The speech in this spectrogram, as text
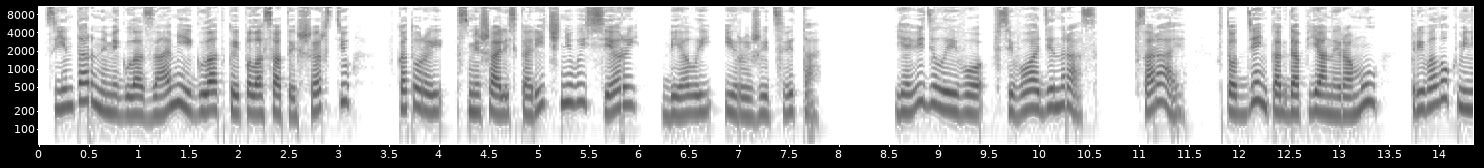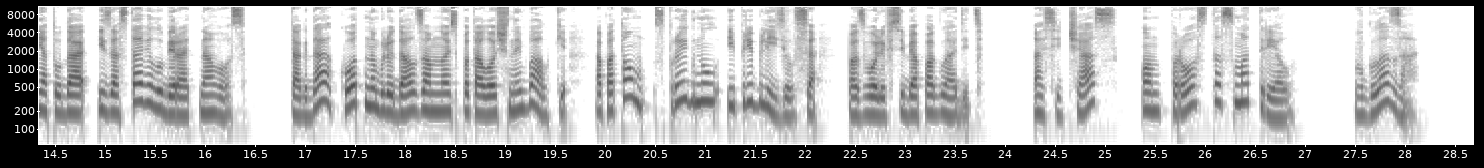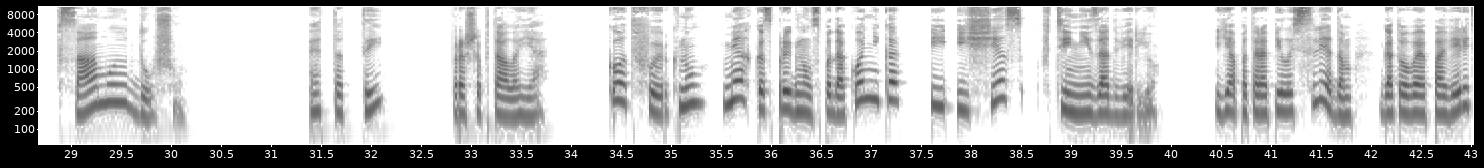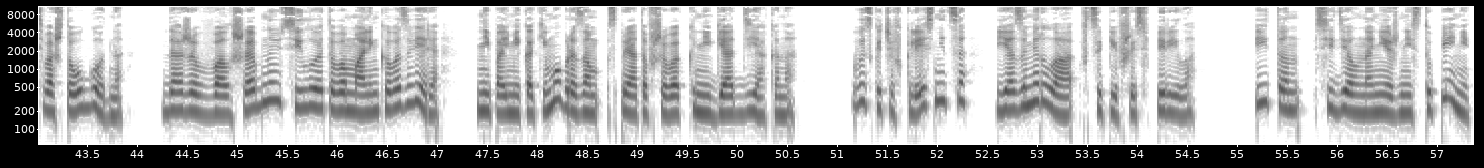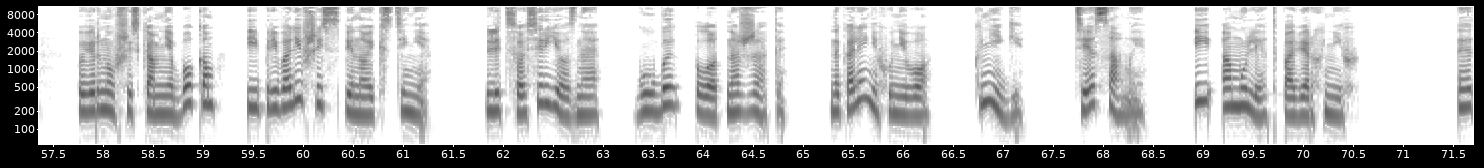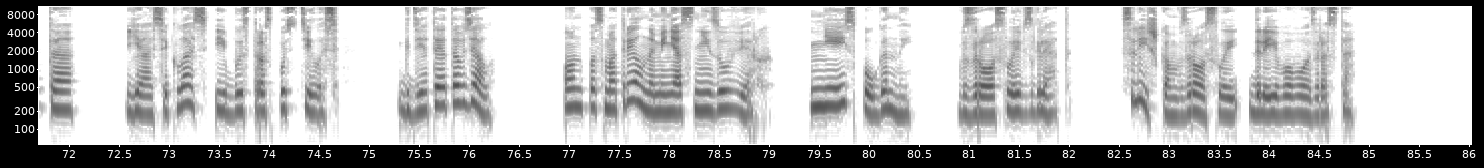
С янтарными глазами и гладкой полосатой шерстью, в которой смешались коричневый, серый, белый и рыжий цвета. Я видела его всего один раз, в сарае, в тот день, когда пьяный Рамул приволок меня туда и заставил убирать навоз. Тогда кот наблюдал за мной с потолочной балки, а потом спрыгнул и приблизился, позволив себя погладить. А сейчас он просто смотрел в глаза, в самую душу. «Это ты?» — прошептала я. Кот фыркнул, мягко спрыгнул с подоконника и исчез в тени за дверью. Я поторопилась следом, готовая поверить во что угодно, даже в волшебную силу этого маленького зверя, не пойми каким образом спрятавшего книги от дьякона. Выскочив к лестнице, я замерла, вцепившись в перила. Итан сидел на нижней ступени, повернувшись ко мне боком и привалившись спиной к стене. Лицо серьезное, губы плотно сжаты. На коленях у него книги, те самые, и амулет поверх них. Это... Я осеклась и быстро спустилась. «Где ты это взял?» Он посмотрел на меня снизу вверх. Не испуганный. Взрослый взгляд. Слишком взрослый для его возраста.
